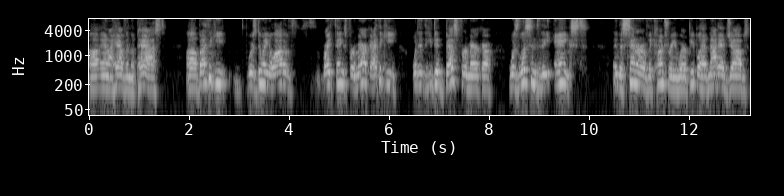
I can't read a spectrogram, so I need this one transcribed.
uh, and I have in the past. Uh, but I think he was doing a lot of right things for America. I think he what he did best for America was listen to the angst in the center of the country where people had not had jobs,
